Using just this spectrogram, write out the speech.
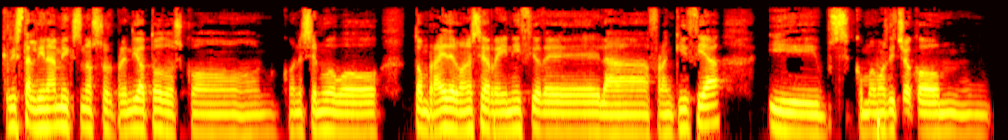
Crystal Dynamics nos sorprendió a todos con, con ese nuevo Tomb Raider, con ese reinicio de la franquicia, y pues, como hemos dicho con,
